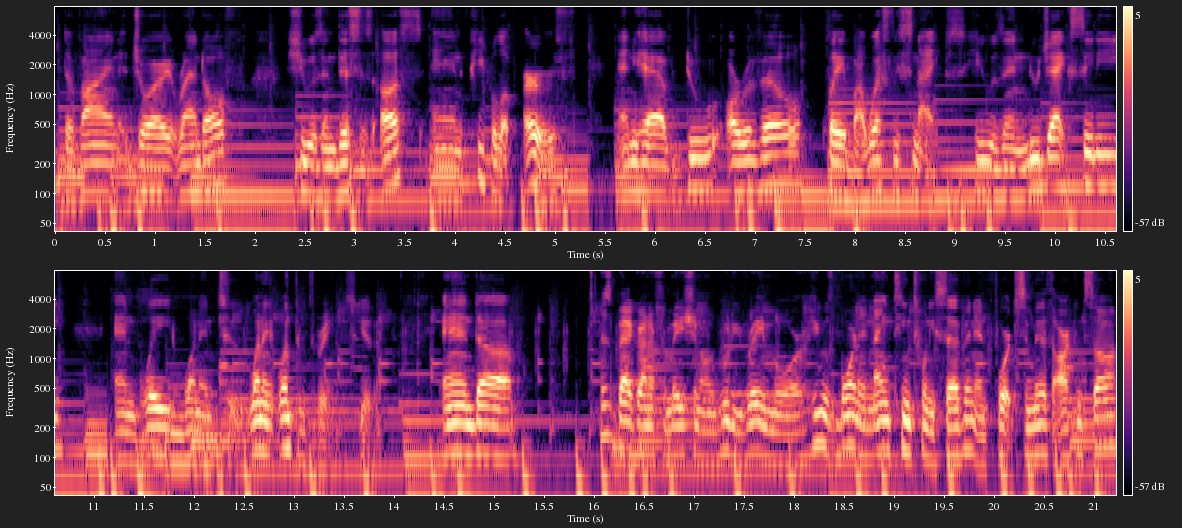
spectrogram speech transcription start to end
Da'Vine Joy Randolph. She was in This Is Us and People of Earth. And you have D'Urville, played by Wesley Snipes. He was in New Jack City and Blade 1 and 2. 1, and, 1 through 3, excuse me. And uh, this background information on Rudy Ray Moore. He was born in 1927 in Fort Smith, Arkansas.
